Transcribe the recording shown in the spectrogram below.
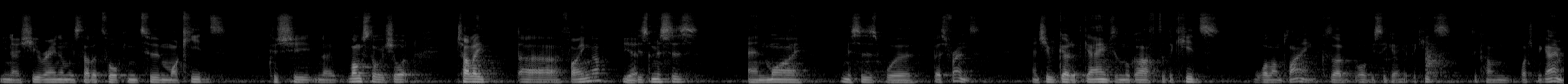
you know, she randomly started talking to my kids because she, you know, long story short, Charlie uh, Fainga, Yeah. his missus, and my missus were best friends, and she would go to the games and look after the kids while I'm playing because I'd obviously go get the kids to come watch the game.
